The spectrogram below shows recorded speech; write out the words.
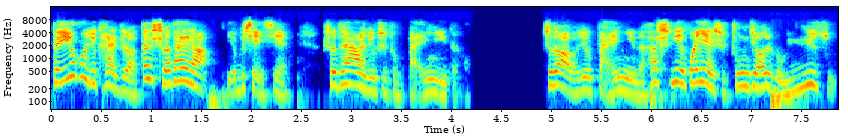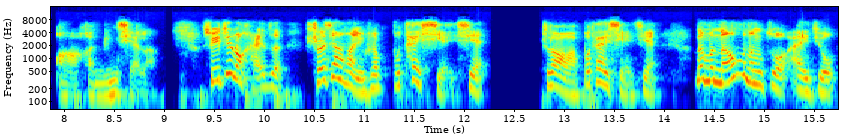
等一会儿就开始热，但舌苔上也不显现，舌苔上就这种白腻的。知道吧？就是白腻的，他实际关键是中焦这种瘀阻啊，很明显了。所以这种孩子舌象上有时候不太显现，知道吧？不太显现。那么能不能做艾灸？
